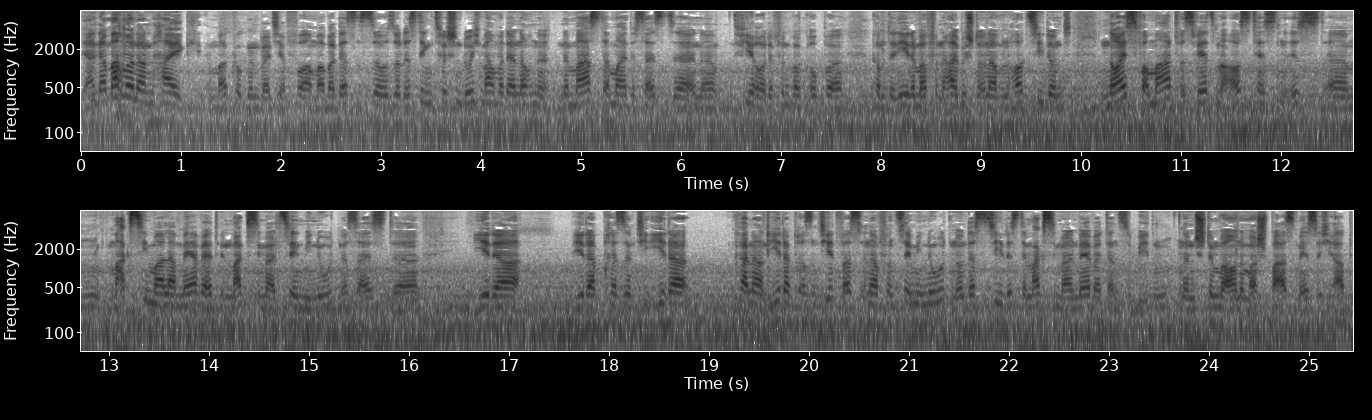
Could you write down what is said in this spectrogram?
Ja, dann machen wir noch einen Hike. Mal gucken, in welcher Form. Aber das ist so, so das Ding. Zwischendurch machen wir dann noch eine, eine Mastermind. Das heißt, äh, eine Vierer- oder Fünfer-Gruppe kommt dann jeder mal für eine halbe Stunde auf den Hot Seat. Und ein neues Format, was wir jetzt mal austesten, ist ähm, maximaler Mehrwert in maximal zehn Minuten. Das heißt, äh, jeder, jeder präsentiert, jeder keine Ahnung, jeder präsentiert was innerhalb von 10 Minuten und das Ziel ist, den maximalen Mehrwert dann zu bieten. Und dann stimmen wir auch nochmal spaßmäßig ab,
